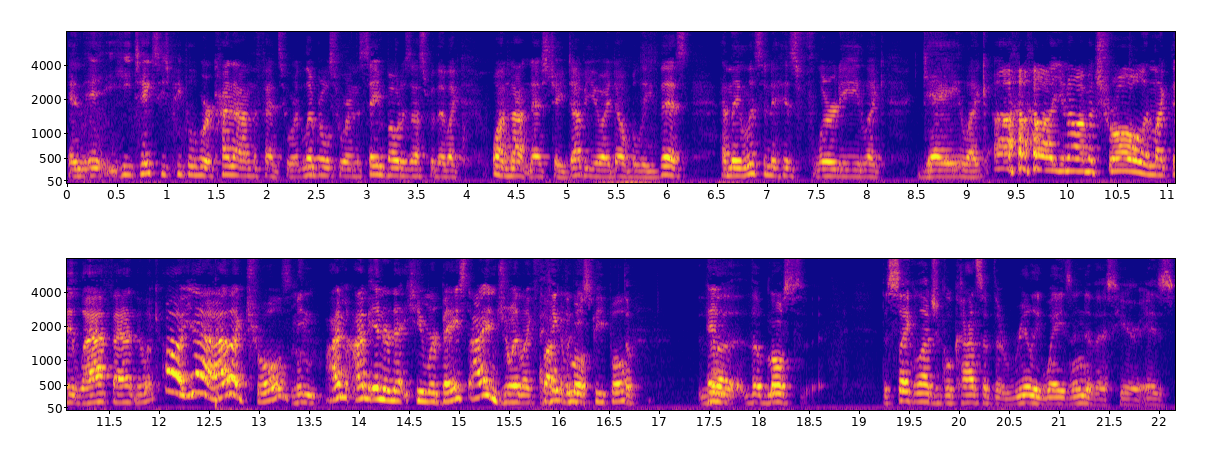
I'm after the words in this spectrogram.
And it, he takes these people who are kind of on the fence, who are liberals, who are in the same boat as us, where they're like, "Well, I'm not an SJW. I don't believe this," and they listen to his flirty, like gay, like, "Oh, you know, I'm a troll," and like they laugh at it. And they're like, "Oh yeah, I like trolls. I mean, I'm I'm internet humor based. I enjoy like I fucking think the most these people." the the, the most the psychological concept that really weighs into this here is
